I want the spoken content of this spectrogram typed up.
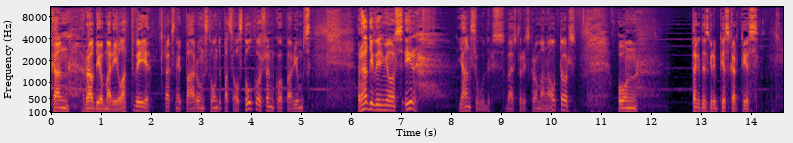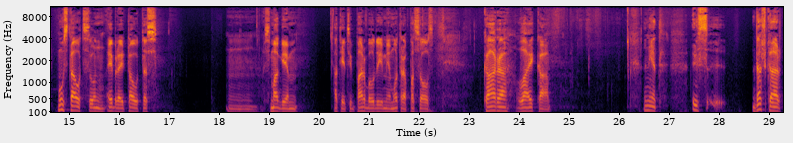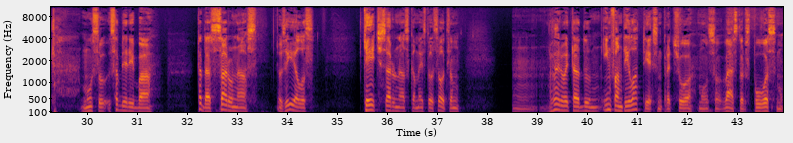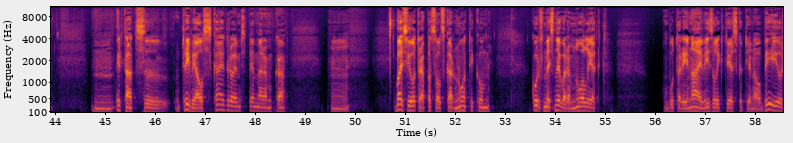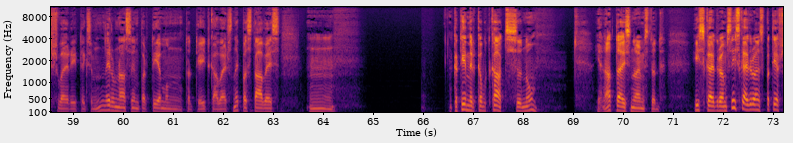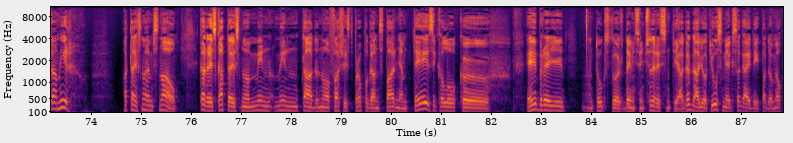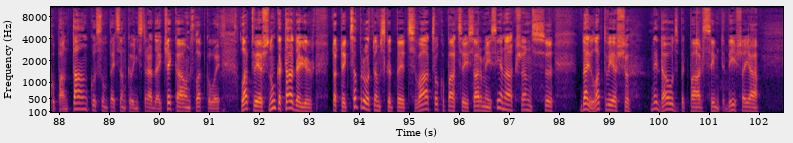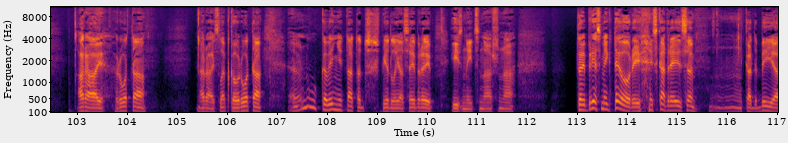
Skan Radio Marija Latvija, rakstnieku pārunu stunda pasaules tulkošana kopā ar jums. Radioviļņos ir Jānis Udris, vēsturisks romāna autors, un tagad es gribu pieskarties mūsu tautas un ebreju tautas mm, smagiem attiecību pārbaudījumiem otrā pasaules kara laikā. Ziniet, es dažkārt mūsu sabiedrībā tādās sarunās uz ielas, ķēķa sarunās, kā mēs to saucam, mm, vēroja tādu infantīlu attieksmi pret šo mūsu vēstures posmu. Mm, ir tāds uh, triviāls skaidrojums, piemēram, ka mm, baisi otrā pasaules kara notikumi, kurus mēs nevaram noliegt, Un būtu arī naivi izlikties, ka tie nav bijuši, vai arī, teiksim, nerunāsim par tiem, un tad tie it kā vairs nepastāvēs. Mm. Ka tiem ir kaut kāds, nu, ja neattaisnojums, tad izskaidrojums, izskaidrojums patiešām ir. Attaisnojums nav. Kādreiz attaisno min, min tādu no fašistu propagandas pārņemtu tēzi, ka, lūk, ebreji 1940. gadā ļoti jūsmīgi sagaidīja padomju okupantu tankus, un pēc tam, ka viņi strādāja Čekā un slepkavoja latviešus, nu, ka tādēļ ir, tā teikt, saprotams, ka pēc Vācu okupācijas armijas ienākšanas daļa latviešu, nedaudz, bet pāris simti bija šajā arāja rotā, arāja slepkava rotā, nu, ka viņi tā tad piedalījās ebreju iznīcināšanā. Tā ir briesmīga teorija. Es kādreiz, mm, kad bija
